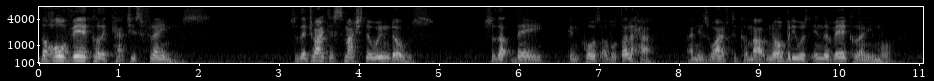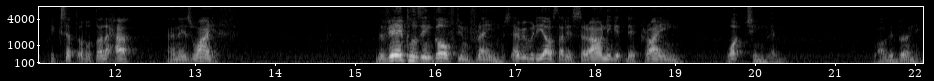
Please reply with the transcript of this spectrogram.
the whole vehicle it catches flames. So they're trying to smash the windows so that they can cause Abu Talha and his wife to come out. Nobody was in the vehicle anymore except Abu Talha and his wife. The vehicle is engulfed in flames. Everybody else that is surrounding it, they're crying, watching them while they're burning.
